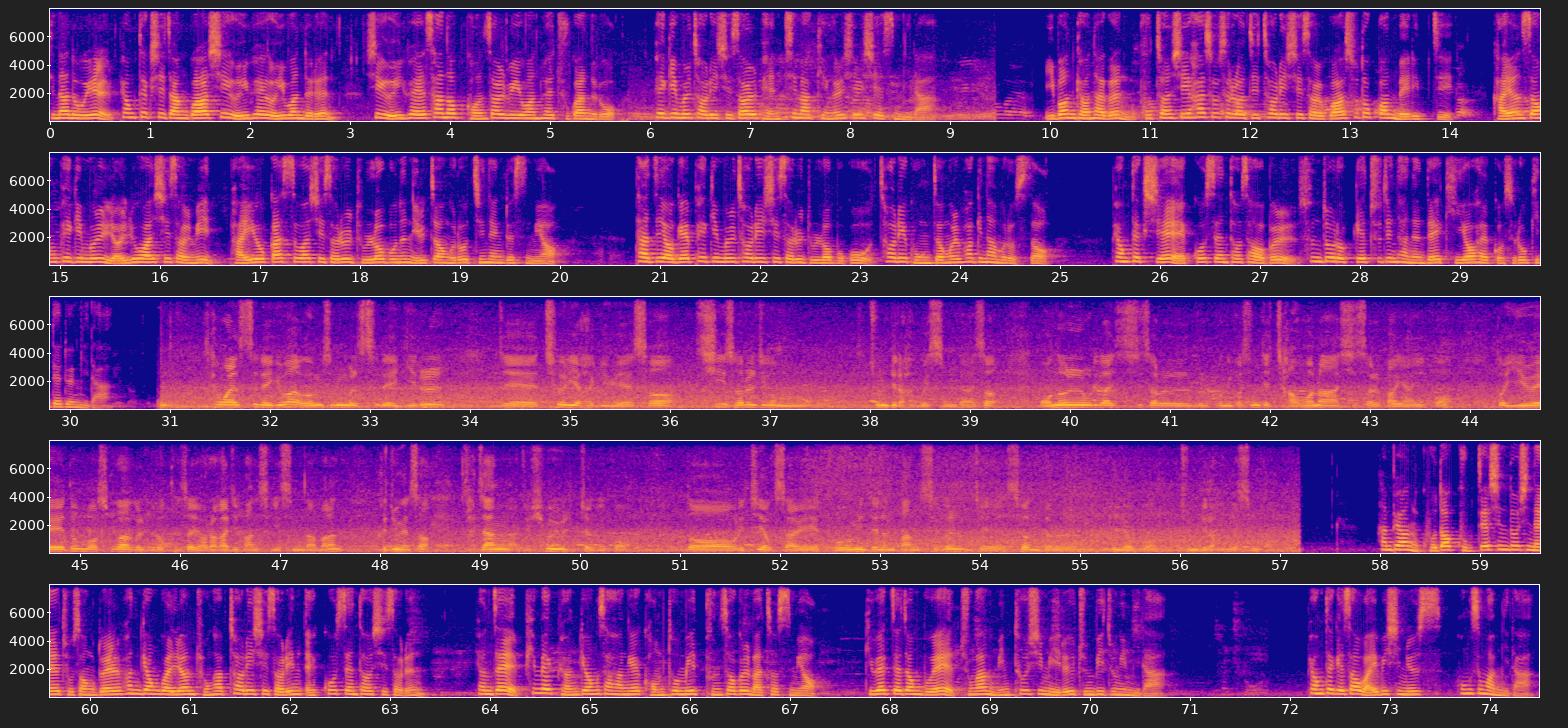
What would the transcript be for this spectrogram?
지난 5일 평택시장과 시의회 의원들은 시의회 산업건설위원회 주관으로 폐기물 처리 시설 벤치마킹을 실시했습니다. 이번 견학은 부천시 하수슬러지 처리 시설과 수도권 매립지, 가연성 폐기물 연료화 시설 및 바이오 가스화 시설을 둘러보는 일정으로 진행됐으며 타 지역의 폐기물 처리 시설을 둘러보고 처리 공정을 확인함으로써 평택시의 에코센터 사업을 순조롭게 추진하는 데 기여할 것으로 기대됩니다. 생활 쓰레기와 음식물 쓰레기를 이제 처리하기 위해서 시설을 지금 준비를 하고 있습니다. 그래서 오늘 우리가 시설을 보는 것은 이제 자원화 시설 방향이고 또 이외에도 뭐 소각을 비롯해서 여러 가지 방식이 있습니다만 그 중에서 가장 아주 효율적이고 또 우리 지역 사회에 도움이 되는 방식을 이제 선별을 하려고 준비를 하고 있습니다. 한편 고덕 국제 신도시 내에 조성될 환경 관련 종합 처리 시설인 에코센터 시설은 현재 피맥 변경 사항의 검토 및 분석을 마쳤으며 기획재정부에 중앙 민투 심의를 준비 중입니다. 평택에서 YBC 뉴스 홍승화입니다.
